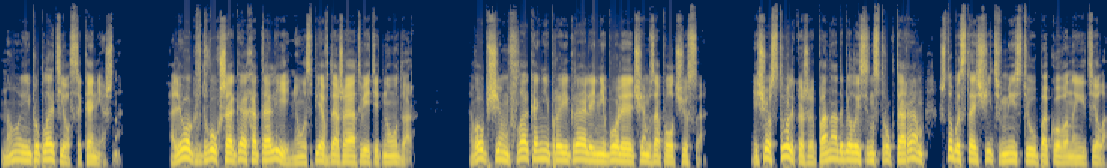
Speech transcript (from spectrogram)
Ну и поплатился, конечно. Лег в двух шагах от Али, не успев даже ответить на удар. В общем, флаг они проиграли не более чем за полчаса. Еще столько же понадобилось инструкторам, чтобы стащить вместе упакованные тела.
